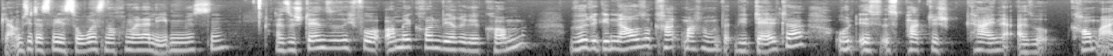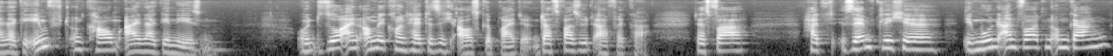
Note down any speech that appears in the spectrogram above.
Glauben Sie, dass wir sowas noch einmal erleben müssen? Also stellen Sie sich vor, Omikron wäre gekommen, würde genauso krank machen wie Delta und es ist praktisch keine, also kaum einer geimpft und kaum einer genesen. Und so ein Omikron hätte sich ausgebreitet. Und das war Südafrika. Das war, hat sämtliche Immunantworten umgangen.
